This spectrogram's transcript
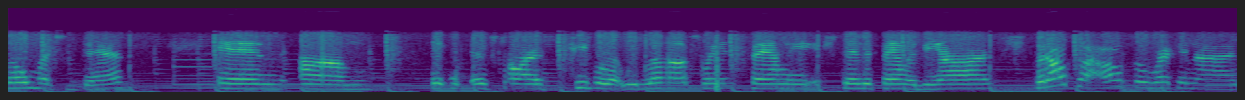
so much death, and um, it, as far as people that we love, friends, family, extended family, beyond. But also, I also recognize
